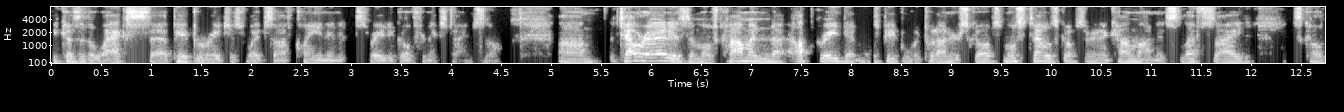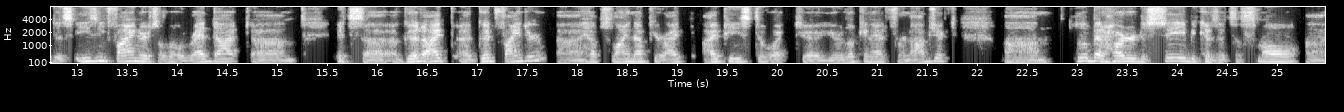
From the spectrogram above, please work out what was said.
because of the wax uh, paper, it just wipes off clean and it's ready to go for next time. So um, the Telrad is the most common uh, upgrade that most people would put on their scopes. Most telescopes are going to come on its left side. It's called this EZ Finder. It's a little red dot. Um, it's uh, a good eye, a good finder. Uh, helps line up your eye, eyepiece to what uh, you're looking at for an object. Um, a little bit harder to see because it's a small, uh,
